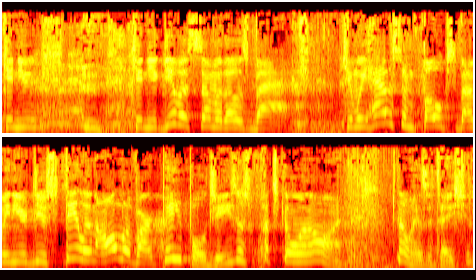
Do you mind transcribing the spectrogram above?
can you, can you give us some of those back? Can we have some folks, I mean, you're, you're stealing all of our people, Jesus. What's going on? No hesitation.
